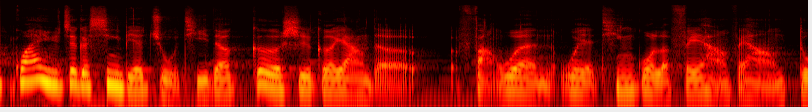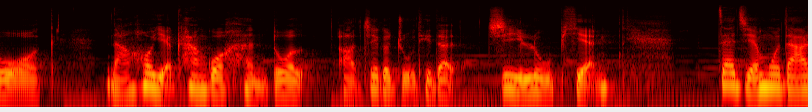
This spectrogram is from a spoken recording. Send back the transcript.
关于这个性别主题的各式各样的访问，我也听过了非常非常多，然后也看过很多。啊、呃，这个主题的纪录片，在节目大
